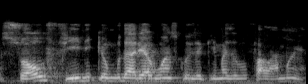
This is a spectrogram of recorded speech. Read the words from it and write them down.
Só o feed que eu mudaria algumas coisas aqui, mas eu vou falar amanhã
